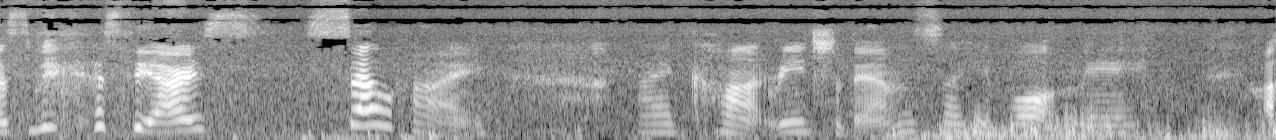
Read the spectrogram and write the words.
This because they are so high. I can't reach them, so he bought me a.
